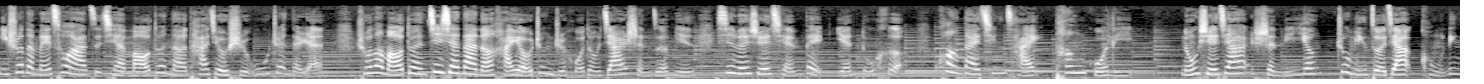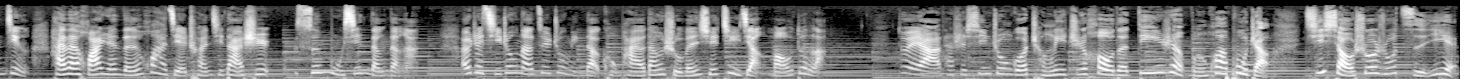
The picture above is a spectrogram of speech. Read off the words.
你说的没错啊，子倩，茅盾呢，他就是乌镇的人。除了茅盾，近现代呢还有政治活动家沈泽民、新文学前辈严独鹤、矿代青才汤国离、农学家沈黎英、著名作家孔令敬、海外华人文化界传奇大师孙木心等等啊。而这其中呢，最著名的恐怕要当属文学巨匠茅盾了。对呀，他是新中国成立之后的第一任文化部长，其小说如《子夜》《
